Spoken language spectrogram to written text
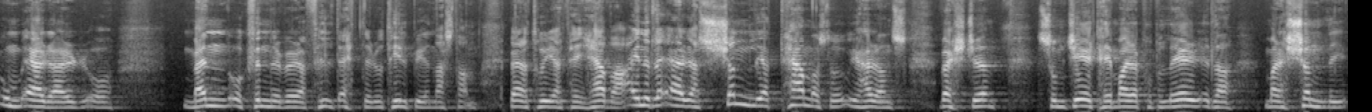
om ærer og menn og kvinner vera fyllt etter og tilbyr nesten bare tog at de heva en eller er det skjønnelige tænast i herrens verste som gjør de mer populær eller mer skjønnelig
